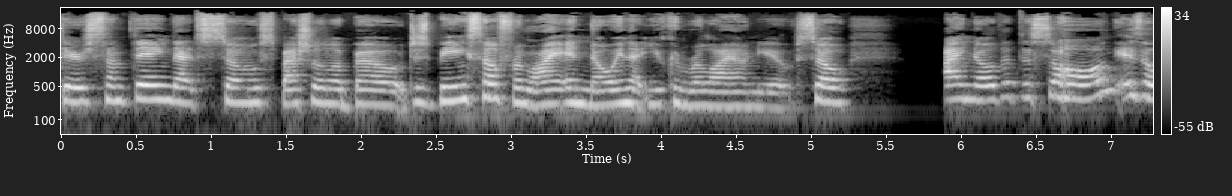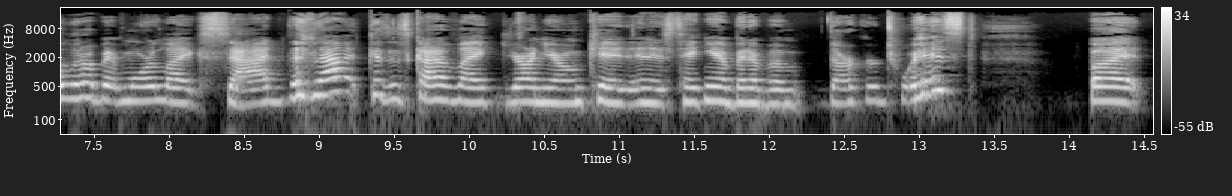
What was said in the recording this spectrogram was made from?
there's something that's so special about just being self reliant and knowing that you can rely on you. So I know that the song is a little bit more like sad than that because it's kind of like you're on your own kid and it's taking a bit of a darker twist. But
